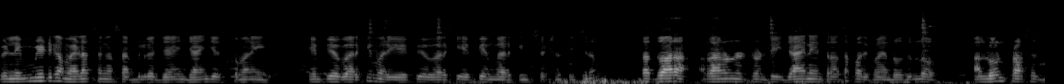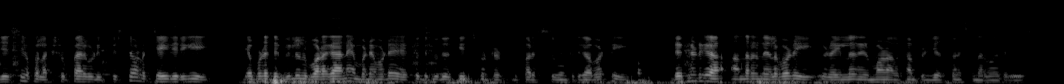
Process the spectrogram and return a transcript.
వీళ్ళని ఇమ్మీడియట్గా మహిళా సంఘం సభ్యులుగా జాయిన్ జాయిన్ చేసుకోమని ఎంపీఓ గారికి మరియు ఏపీఓ గారికి ఏపీఎం గారికి ఇన్స్ట్రక్షన్స్ ఇచ్చినాం. తద్వారా రానున్నటువంటి జాయిన్ అయిన తర్వాత పది పదిహేను రోజుల్లో ఆ లోన్ ప్రాసెస్ చేసి ఒక లక్ష రూపాయలు కూడా ఇప్పిస్తే వాళ్ళకి చేయి తిరిగి ఎప్పుడైతే బిల్లులు పడగానే వెంబడే కొద్ది కొద్దిగా తీర్చుకునేటువంటి పరిస్థితి ఉంటుంది కాబట్టి డెఫినెట్గా అందరం నిలబడి ఇక్కడ ఇళ్ళ నిర్మాణాలు కంప్లీట్ చేస్తామని సందర్భంగా తెలియజేస్తుంది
